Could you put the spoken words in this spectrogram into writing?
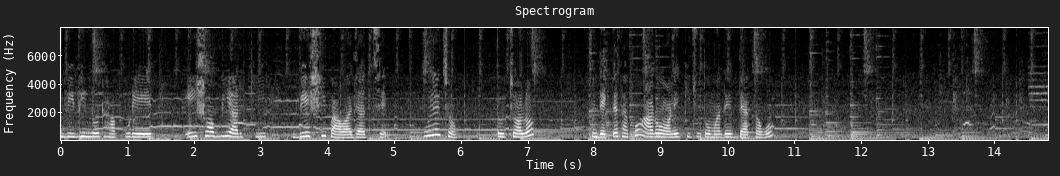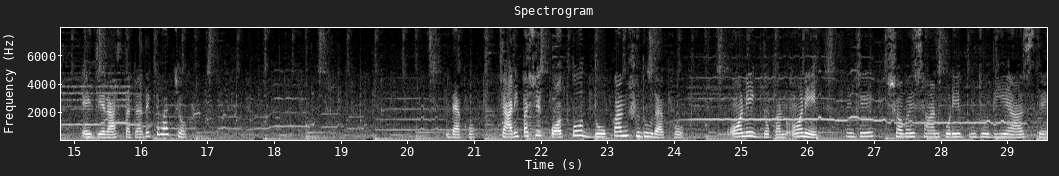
বিভিন্ন ঠাকুরের, এইসবই আর কি বেশি পাওয়া যাচ্ছে। বুঝেছ? তো চলো, দেখতে থাকো, আরও অনেক কিছু তোমাদের দেখাবো। এই যে রাস্তাটা, দেখতে পাচ্ছ? দেখো, চারিপাশে কত দোকান শুধু দেখো। অনেক দোকান, অনেক। যে সবাই স্নান করে পুজো দিয়ে আসছে।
